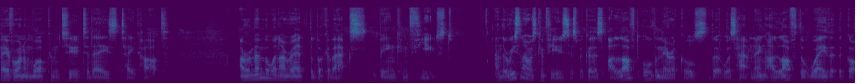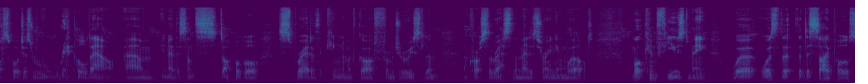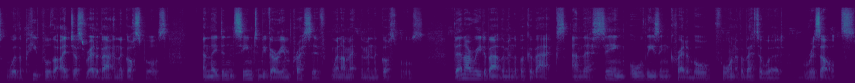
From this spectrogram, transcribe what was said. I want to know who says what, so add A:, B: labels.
A: Hey everyone, and welcome to today's Take Heart. I remember when I read the book of Acts being confused. And the reason I was confused is because I loved all the miracles that was happening. I loved the way that the gospel just rippled out. Um, you know, this unstoppable spread of the kingdom of God from Jerusalem across the rest of the Mediterranean world. What confused me were was that the disciples were the people that I just read about in the Gospels, and they didn't seem to be very impressive when I met them in the Gospels. Then I read about them in the book of Acts, and they're seeing all these incredible, for want of a better word, results.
